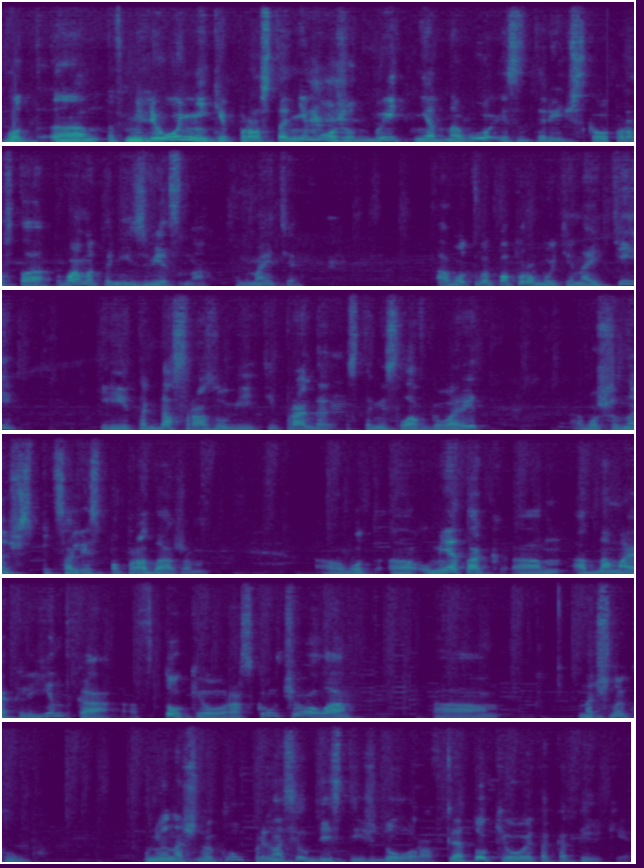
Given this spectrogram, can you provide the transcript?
вот э, в миллионнике просто не может быть ни одного эзотерического, просто вам это неизвестно, понимаете? А вот вы попробуйте найти, и тогда сразу увидите. И правильно Станислав говорит, вот что значит специалист по продажам. А Вот э, у меня так э, одна моя клиентка в Токио раскручивала э, ночной клуб. У нее ночной клуб приносил 10 тысяч долларов. Для Токио это копейки.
